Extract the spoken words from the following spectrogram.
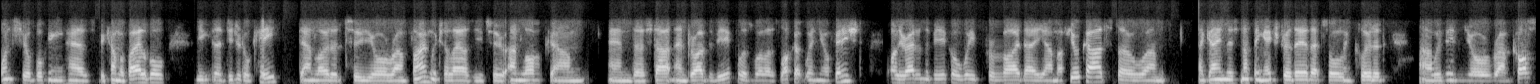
once your booking has become available, you get a digital key downloaded to your um, phone, which allows you to unlock um, and uh, start and drive the vehicle as well as lock it when you're finished. While you're out in the vehicle, we provide a, um, a fuel card. So um, again, there's nothing extra there. That's all included uh, within your um, costs.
